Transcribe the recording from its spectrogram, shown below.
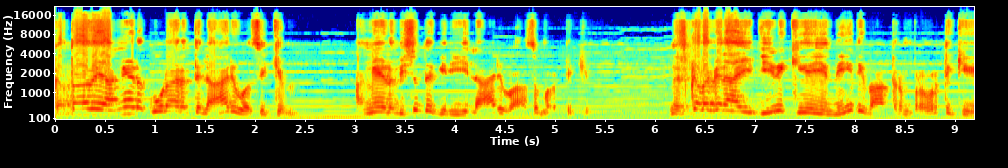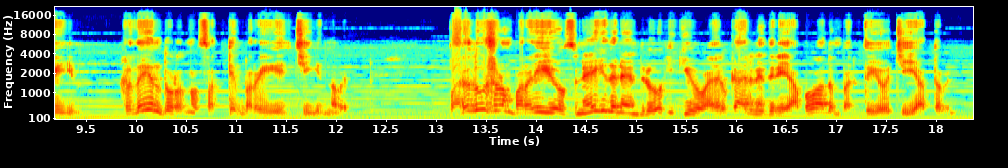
കർത്താവെ അങ്ങയുടെ കൂടാരത്തിൽ ആര് വസിക്കും? അങ്ങയുടെ വിശുദ്ധഗിരിയിൽ ആര് വാസമുറപ്പിക്കും? നിഷ്കളങ്കനായി ജീവിക്കുകയും നീതി മാത്രം പ്രവർത്തിക്കുകയും ഹൃദയം തുറന്ന് സത്യം പറയുകയും ചെയ്യുന്നവൻ. പരദൂഷണം പറയുകയോ സ്നേഹിതനെ ദ്രോഹിക്കുകയോ അയൽക്കാരനെതിരെ അപവാദം പരത്തുകയോ ചെയ്യാത്തവൻ.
